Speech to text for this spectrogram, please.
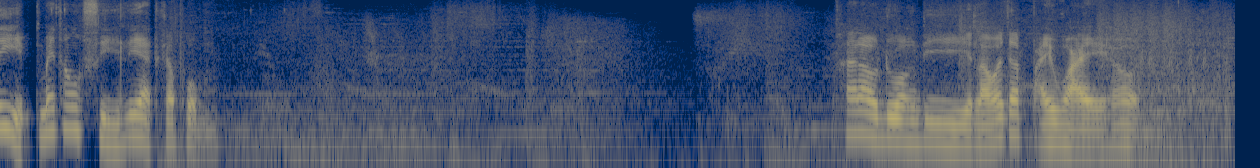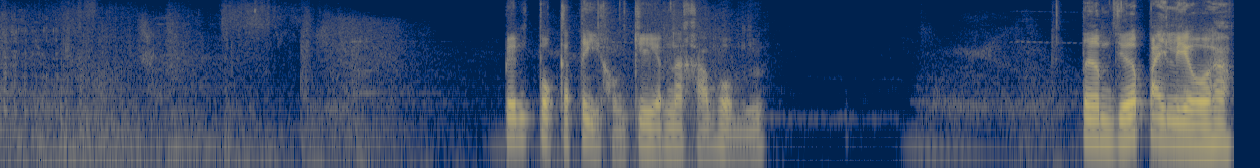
รีบไม่ต้องซีเรียสครับผม ถ้าเราดวงดีเราก็จะไปไวครับผมเป็นปกติของเกมนะครับผม เติมเยอะไปเร็วครับ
